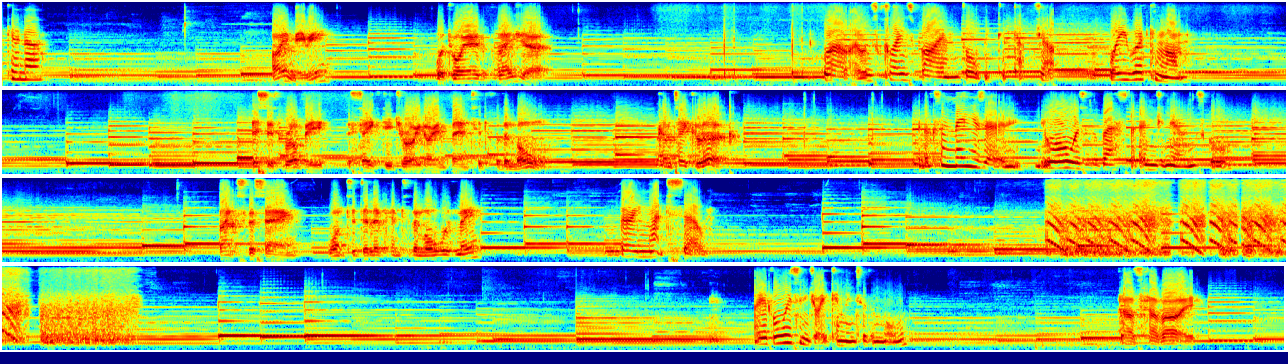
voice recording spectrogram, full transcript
Kona. Hi, Mimi. What do I owe the pleasure? Well, I was close by and thought we could catch up. What are you working on? This is Robbie, the safety droid I invented for the mall. Come take a look. It looks amazing. You were always the best at engineering school. Thanks for saying. Want to deliver him to the mall with me? Very much so. I have always enjoyed coming to the mall. As have I.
